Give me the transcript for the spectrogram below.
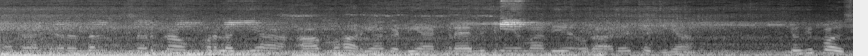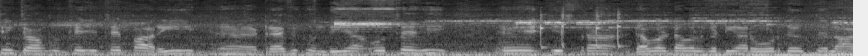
ਸਾਡਾ ਸ਼ਹਿਰ ਅੰਦਰ ਸੜਕਾਂ ਉੱਪਰ ਲੱਗੀਆਂ ਆਪ ਮੁਹਾਰੀਆਂ ਗੱਡੀਆਂ ਟ੍ਰੈਫਿਕ ਨਿਯਮਾਂ ਦੀ ਉਡਾ ਝੱਗੀਆਂ। ਕਿਉਂਕਿ ਭਗਤ ਸਿੰਘ ਚੌਂਕ ਵਿਖੇ ਜਿੱਥੇ ਭਾਰੀ ਅ, ਟ੍ਰੈਫਿਕ ਹੁੰਦੀ ਆ ਉੱਥੇ ਹੀ ਇਹ ਜਿਸ ਤਰ੍ਹਾਂ ਡਬਲ ਡਬਲ ਗੱਡੀਆਂ ਰੋਡ ਦੇ ਉੱਤੇ ਲਾ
